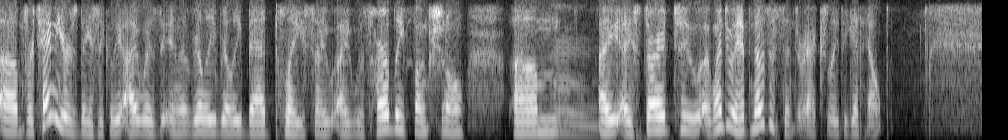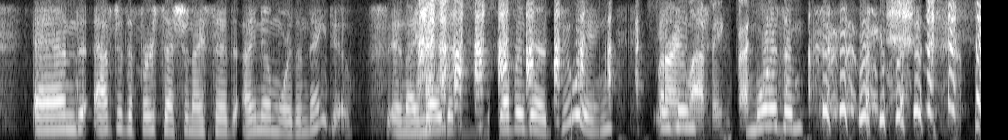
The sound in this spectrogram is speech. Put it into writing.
um, for ten years basically, I was in a really, really bad place. I, I was hardly functional. Um, Mm. I, I started to. I went to a hypnosis center actually to get help. And after the first session, I said, I know more than they do, and I know that whatever they're doing Sorry, I'm isn't laughing. but- more than.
